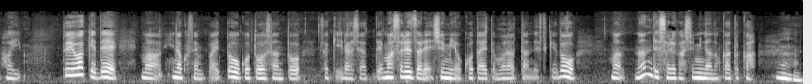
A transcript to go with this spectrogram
はい。というわけで、まあ、ひなこ先輩と後藤さんとさっきいらっしゃって、まあ、それぞれ趣味を答えてもらったんですけど、まあ、なんでそれが趣味なのかとか、うん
